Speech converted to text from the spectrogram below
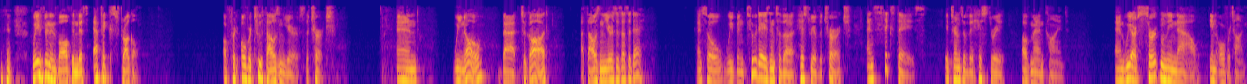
we've been involved in this epic struggle of for over 2,000 years, the church. And we know that to God, a thousand years is as a day. And so we've been two days into the history of the church and six days in terms of the history of mankind. And we are certainly now in overtime.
